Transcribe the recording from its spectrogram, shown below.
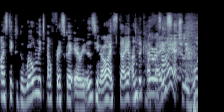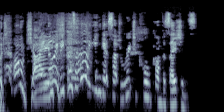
I stick to the well lit alfresco areas. You know, I stay under cafes. Whereas I actually would. oh, Jane. I know, because I think you can get such rich, cool conversations.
